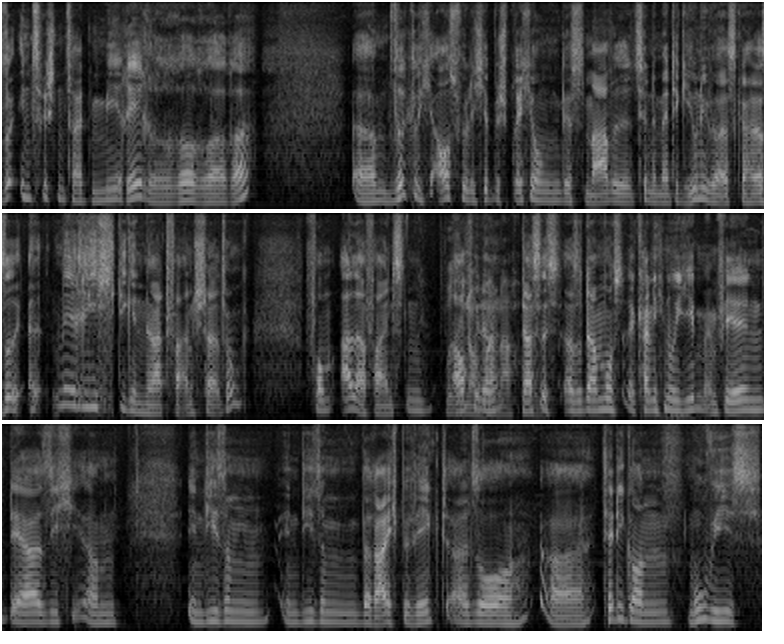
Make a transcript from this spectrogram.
so inzwischen seit mehrere ähm, wirklich ausführliche Besprechungen des Marvel Cinematic Universe gehabt. Also äh, eine richtige Nerd-Veranstaltung vom Allerfeinsten. Muss ich auch noch wieder. mal nachholen. Das ist, also da muss, kann ich nur jedem empfehlen, der sich ähm, in diesem, in diesem Bereich bewegt. Also äh, Teddygon Movies.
